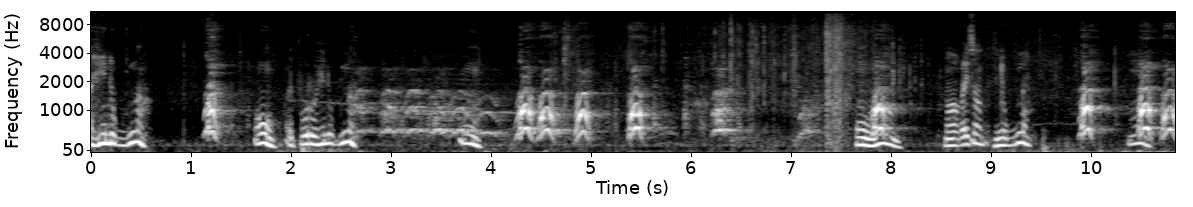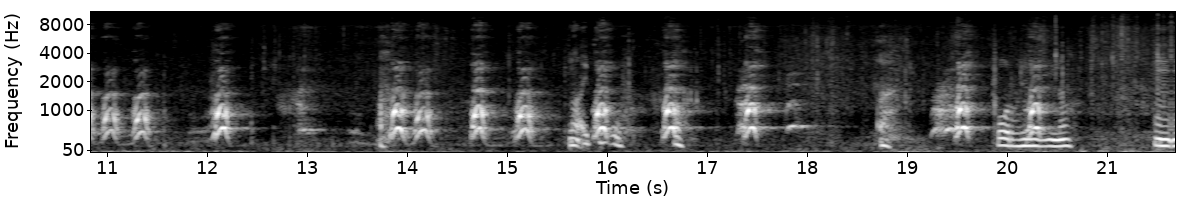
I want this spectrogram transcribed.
Ay hinog na. Oh, ay puro hinog na. Mm. Oh, yan. Mga kaisan, hinog na. Mm. Na ay po. Oh. Oh. Ah. Puro hinog na. Mm.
